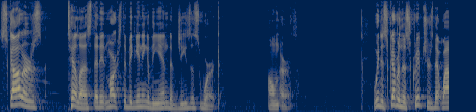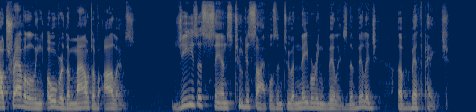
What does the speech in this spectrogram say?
Scholars tell us that it marks the beginning of the end of Jesus' work on earth. We discover in the scriptures that while traveling over the Mount of Olives, Jesus sends two disciples into a neighboring village, the village of Bethphage.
